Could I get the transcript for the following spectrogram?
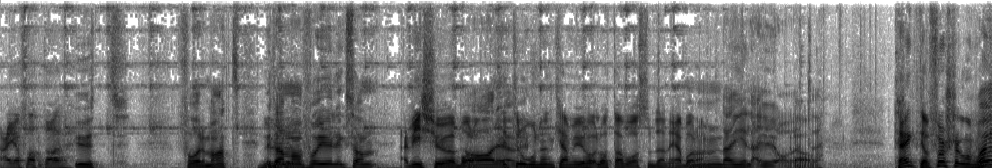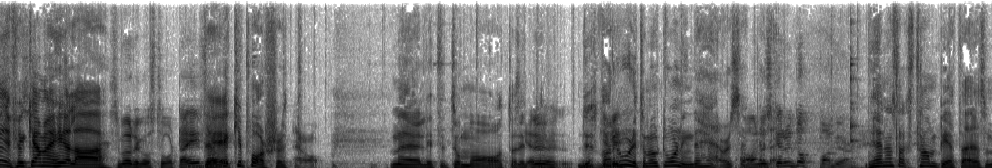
Nej, jag fattar. utformat. Utan man får ju liksom, Nej, vi kör bara. Ja, gör vi. Citronen kan vi ju låta vara som den är bara. mm, den gillar ju jag vet Ja. du. Tänk dig första gången vi Oj, fick jag med hela smörgåstårta i det ekipaget. Ja. Med lite tomat och lite... du- Du, ska vad vi- roligt de har gjort ordning det här, har du sett ja, nu eller? ska du doppa Björn. Det här är någon slags tandpetare som,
